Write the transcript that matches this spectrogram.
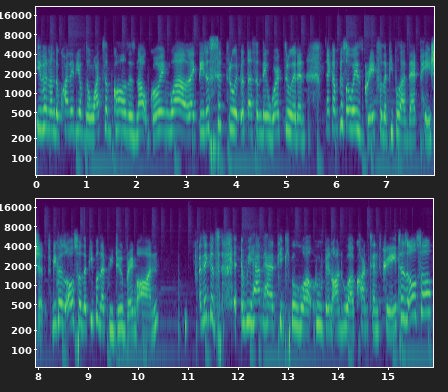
even on the quality of the WhatsApp calls is not going well. Like they just sit through it with us and they work through it, and like I'm just always grateful that people are that patient because also the people that we do bring on I think it's we have had pe- people who are who've been on who are content creators also,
